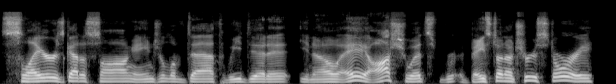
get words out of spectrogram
Slayer's got a song, Angel of Death. We did it, you know, hey, Auschwitz, based on a true story.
